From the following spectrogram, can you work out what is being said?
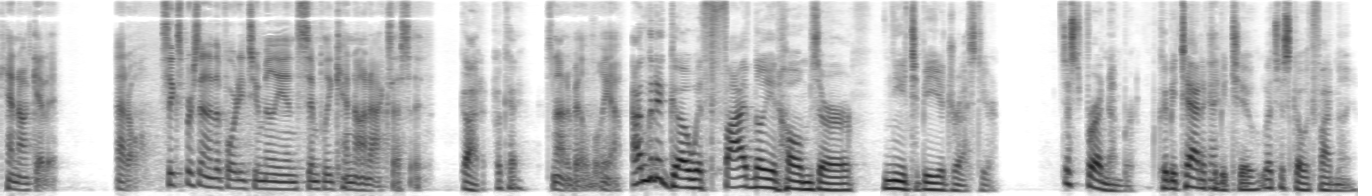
cannot get it at all. 6% of the 42 million simply cannot access it. Got it. Okay. It's not available. Yeah. I'm going to go with 5 million homes are need to be addressed here. Just for a number. Could be 10, it okay. could be 2. Let's just go with 5 million.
